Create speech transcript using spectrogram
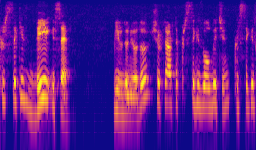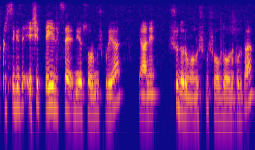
48 değil ise 1 dönüyordu. Şifre artık 48 olduğu için 48 48'e eşit değilse diye sormuş buraya. Yani şu durum oluşmuş oldu orada burada.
